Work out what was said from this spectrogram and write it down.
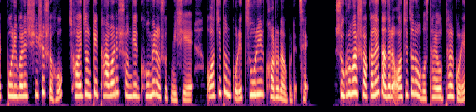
এক পরিবারের শিশুসহ ছয়জনকে খাবারের সঙ্গে ঘুমের ওষুধ মিশিয়ে অচেতন করে চুরির ঘটনা ঘটেছে। শুক্রবার সকালে তাদের অচেতন অবস্থায় উদ্ধার করে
